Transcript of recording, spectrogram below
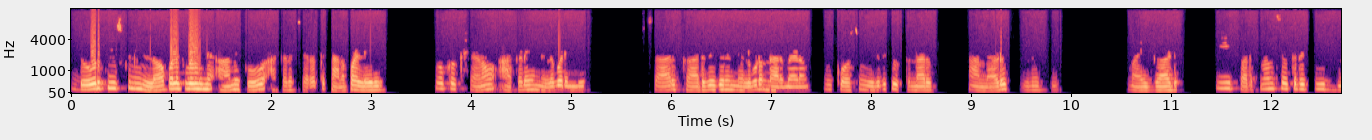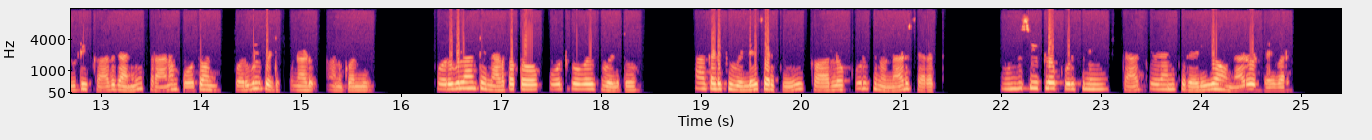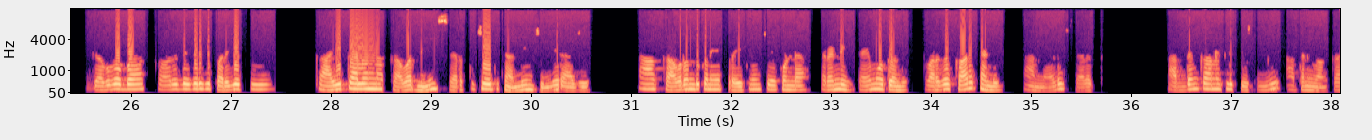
డోర్ తీసుకుని లోపలికి వెళ్ళిన ఆమెకు అక్కడ శరత్ కనపడలేదు. ఒక క్షణం అక్కడే నిలబడింది. సార్ కారు దగ్గర నిలబడున్నారు మేడం. మీకోసం ఎదురు చూస్తున్నారు అన్నాడు సీనొచ్చి మై గాడ్! ఈ పర్సనల్ సెక్రటరీ డ్యూటీ కాదు కానీ ప్రాణం పోతోంది. పరుగులు పెట్టుకున్నాడు అనుకుంది. పొరుగులాంటి నడకతో కోర్టుకు వైపు వెళుతూ అక్కడికి వెళ్ళేసరికి కారులో కూర్చునున్నాడు శరత్. ముందు సీట్లో కూర్చుని స్టార్ట్ చేయడానికి రెడీగా ఉన్నాడు డ్రైవర్. గబగబా కారు దగ్గరికి పరిగెత్తి కాగితాలున్న కవర్ని శరత్ చేతికి అందించింది రాజు. ఆ కవర్ అందుకునే ప్రయత్నం చేయకుండా రండి టైం అవుతోంది త్వరగా కారు కండి అన్నాడు శరత్. అర్థం కానట్లు చూసింది అతని వంక.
